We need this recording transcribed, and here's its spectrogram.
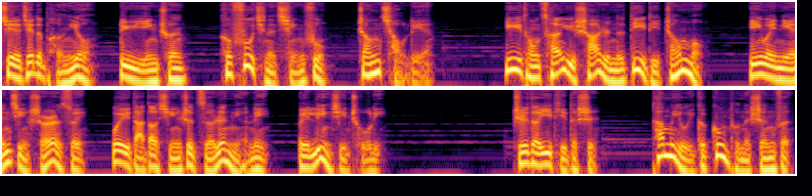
姐姐的朋友吕迎春和父亲的情妇张巧莲，一同参与杀人的弟弟张某，因为年仅十二岁，未达到刑事责任年龄，被另行处理。值得一提的是，他们有一个共同的身份：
